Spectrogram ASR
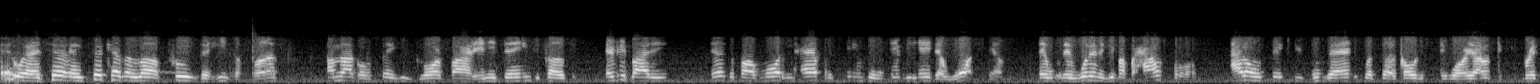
Well, until, until Kevin Love proves that he's a bust, I'm not going to say he's glorified anything because everybody, there's about more than half of the teams in the NBA that want him. They, they're willing to give up a house for him. I don't think you do that with the Golden State Warriors. I don't think you break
